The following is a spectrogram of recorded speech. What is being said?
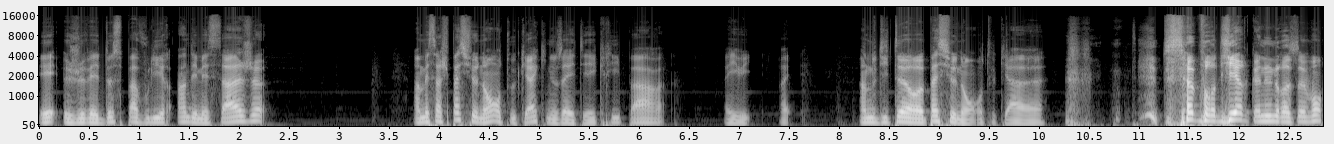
Et je vais de ce pas vous lire un des messages. Un message passionnant, en tout cas, qui nous a été écrit par. Ah oui, oui. Un auditeur euh, passionnant, en tout cas. euh. Tout ça pour dire que nous ne recevons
